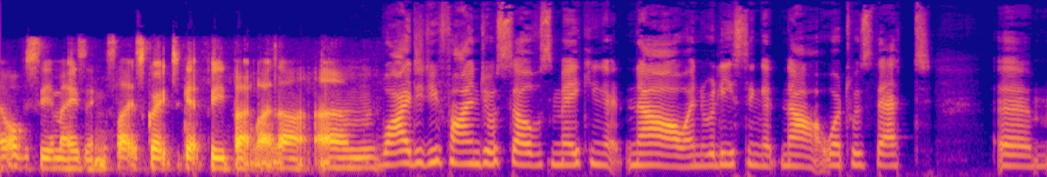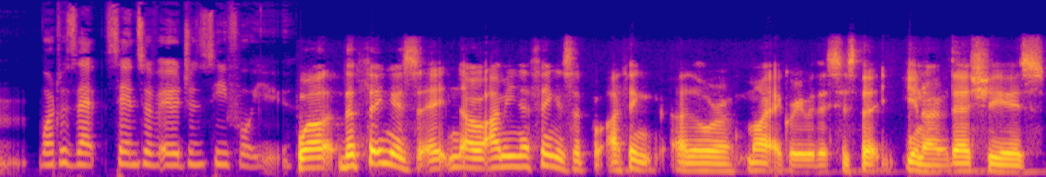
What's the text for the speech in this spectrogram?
obviously amazing it's like it's great to get feedback like that um Why did you find yourselves making it now and releasing it now? What was that? Um, what was that sense of urgency for you? Well, the thing is, it, no, I mean, the thing is that I think Laura might agree with this is that, you know, there she is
